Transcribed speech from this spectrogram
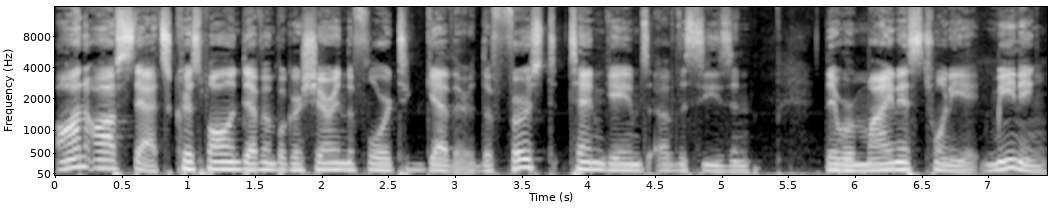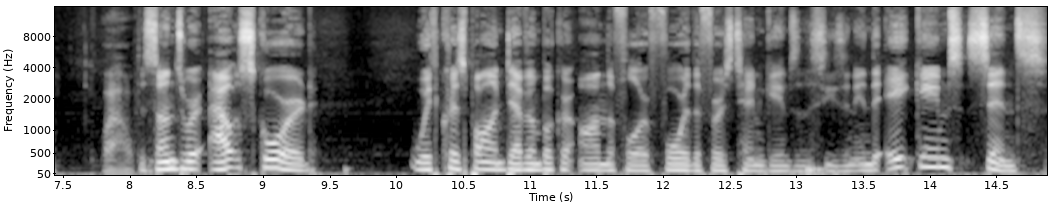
on off stats, Chris Paul and Devin Booker sharing the floor together. The first ten games of the season, they were minus twenty eight, meaning Wow. the Suns were outscored with Chris Paul and Devin Booker on the floor for the first 10 games of the season. In the eight games since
